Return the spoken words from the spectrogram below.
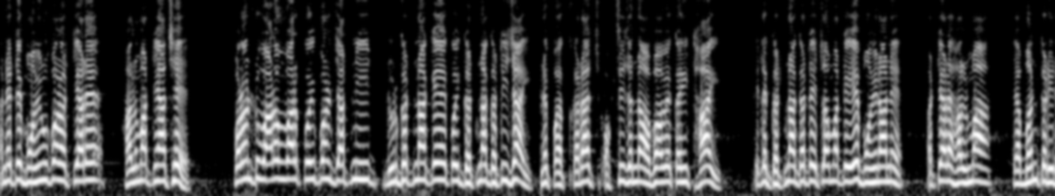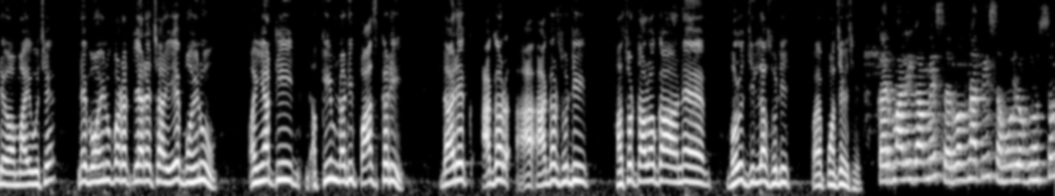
અને તે મોહીણું પણ અત્યારે હાલમાં ત્યાં છે. પરંતુ વારંવાર કોઈ પણ જાતની દુર્ઘટના કે કોઈ ઘટના ઘટી જાય અને કદાચ ઓક્સિજનના અભાવે કંઈ થાય, એટલે ઘટના ઘટે એટલા માટે એ ભોંયણાને અત્યારે હાલમાં ત્યાં બંધ કરી દેવામાં આવ્યું છે. ને ભોંયણું પણ અત્યારે છે, એ ભોંયણું અહીંયાથી હકીમ નદી પાસ કરી ડાયરેક્ટ આગળ આગળ સુધી હાંસોદ તાલુકા અને ભરૂચ જિલ્લા સુધી પહોંચે છે. કરમાલી ગામે સર્વજ્ઞાતિ સમૂહ લગ્નોત્સવ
